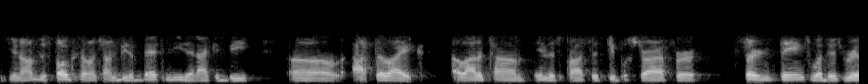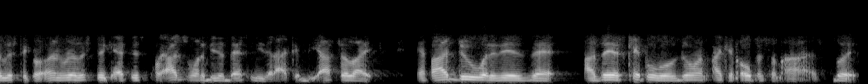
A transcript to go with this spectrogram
you know, I'm just focused on trying to be the best me that I can be. Um, I feel like a lot of times in this process, people strive for certain things, whether it's realistic or unrealistic. At this point, I just want to be the best me that I can be. I feel like if I do what it is that Isaiah is capable of doing, I can open some eyes. But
